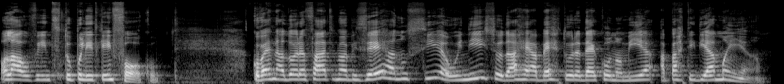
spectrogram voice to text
Olá, ouvintes do Política em Foco. Governadora Fátima Bezerra anuncia o início da reabertura da economia a partir de amanhã.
